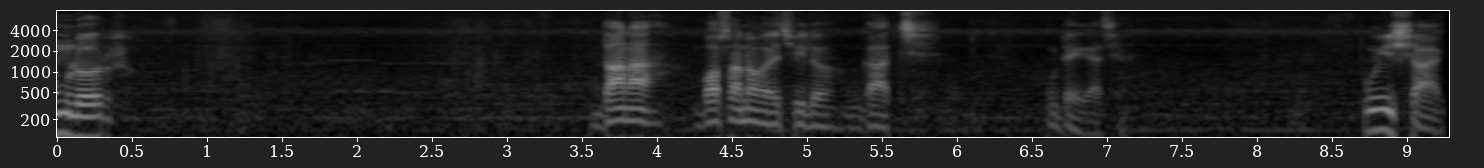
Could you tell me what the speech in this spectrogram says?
কুমড়োর দানা বসানো হয়েছিল গাছ উঠে গেছে। পুঁই শাক।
